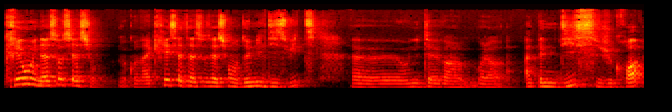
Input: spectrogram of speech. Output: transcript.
créons une association. Donc on a créé cette association en 2018. Euh, on était voilà à peine 10, je crois,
